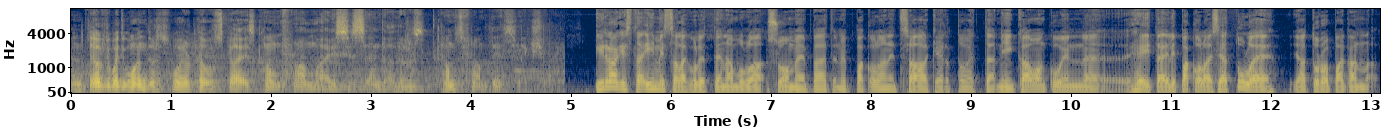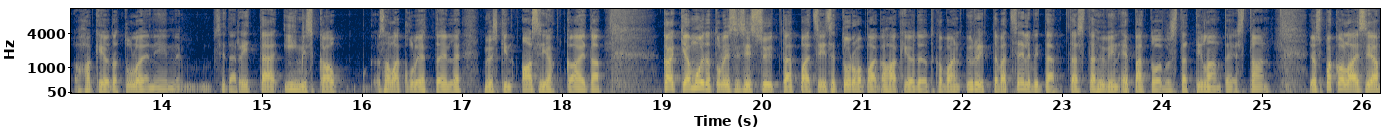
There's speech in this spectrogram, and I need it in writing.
And everybody wonders where those guys come from, ISIS and others. Comes from this, actually. Irakista ihmissalakuljettajien avulla Suomeen päätynyt pakolainen Saal kertoo, että niin kauan kuin heitä eli pakolaisia tulee ja turvapaikan hakijoita tulee, niin sitä riittää ihmiskaup- salakuljettajille myöskin asiakkaita. Kaikkia muita tulisi siis syyttää paitsi itse turvapaikanhakijoita, jotka vain yrittävät selvitä tästä hyvin epätoivoisesta tilanteestaan. Jos pakolaisia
